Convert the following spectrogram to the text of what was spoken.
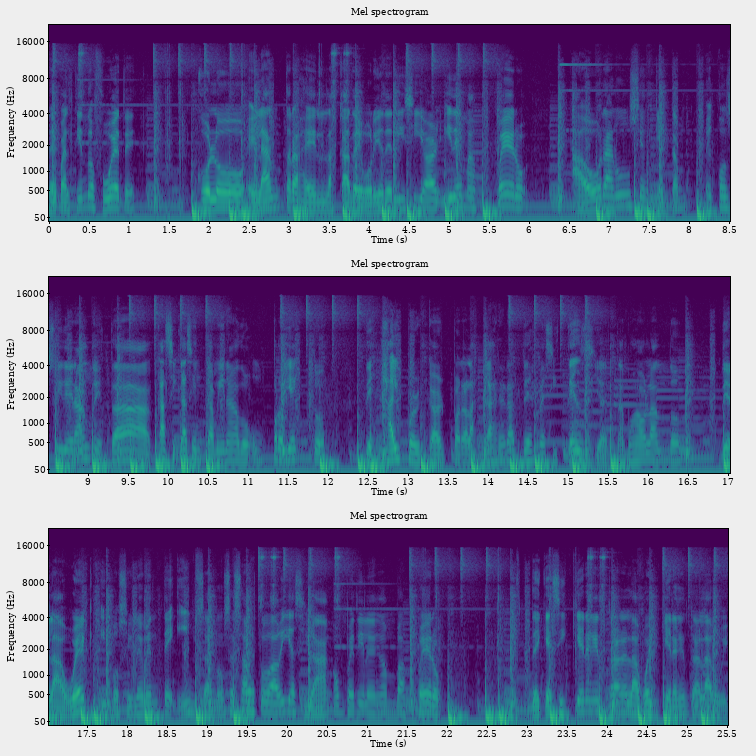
repartiendo fuete con el Antras en las categorías de DCR y demás, pero ahora anuncian que están eh, considerando y está casi casi encaminado un proyecto de Hypercar para las carreras de resistencia. Estamos hablando de la WEC y posiblemente IMSA. No se sabe todavía si van a competir en ambas, pero de que si quieren entrar en la WEC, quieren entrar en la WEC.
